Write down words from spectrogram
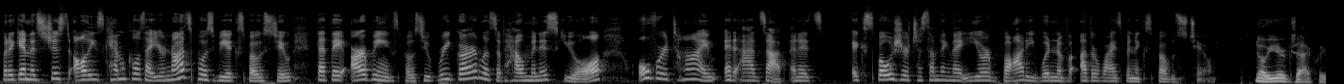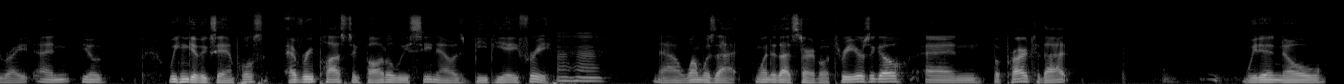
But again it's just all these chemicals that you're not supposed to be exposed to that they are being exposed to regardless of how minuscule. Over time it adds up and it's exposure to something that your body wouldn't have otherwise been exposed to. No, you're exactly right. And, you know, we can give examples. Every plastic bottle we see now is BPA free. Mm-hmm. Now, when was that? When did that start? About three years ago. And, but prior to that, we didn't know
